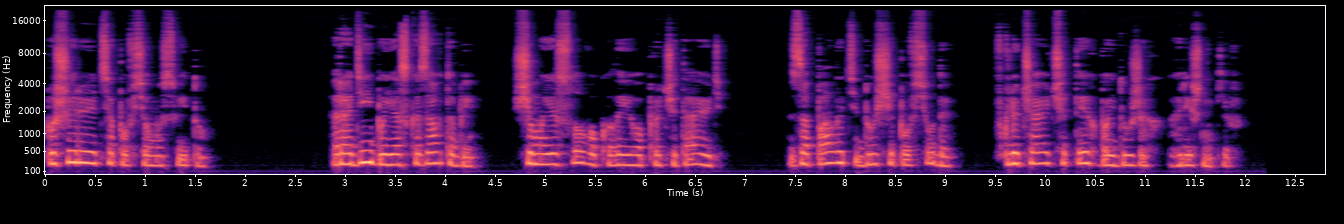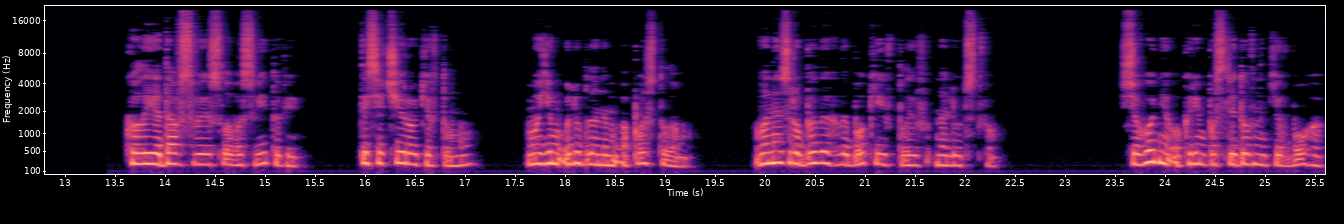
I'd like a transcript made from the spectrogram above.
поширюється по всьому світу. Радій, бо я сказав тобі, що моє слово, коли його прочитають, запалить душі повсюди включаючи тих байдужих грішників. Коли я дав своє слово світові тисячі років тому, моїм улюбленим апостолам, вони зробили глибокий вплив на людство. Сьогодні, окрім послідовників Бога,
